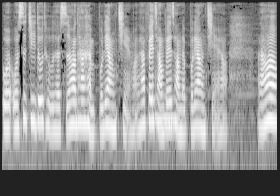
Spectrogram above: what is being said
我我是基督徒的时候，她很不谅解哈，她非常非常的不谅解哈。然后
